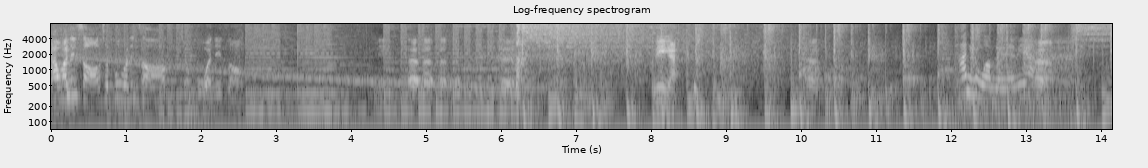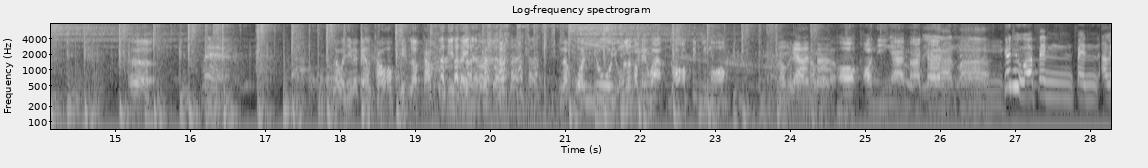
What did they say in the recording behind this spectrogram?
เอาวันที่สองชมพู่วันที่สองชมพู่วันที่สองนี่เออเออเออเออนี่ไง ท่านวมเลยนะเนี่ย เออ เออ แม่ แล้ววันนี้ไม่ไปเข้าออฟฟิศเหรอครับเป็นดีไซเนอร์ แล้วคนดูอยู่แล้วก็ไม่ว่าเข้าออฟฟิศกี่โมงเข้างานมาออกอ๋อหนีงานมากันหนีงานมาอืมก็ถือว่าเป็นเป็นอะไร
